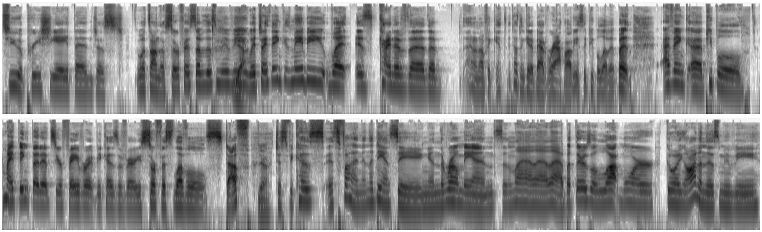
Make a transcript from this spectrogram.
to appreciate than just what's on the surface of this movie, Yeah. which I think is maybe what is kind of the the I don't know if it gets it doesn't get a bad rap. Obviously, people love it, but I think uh, people might think that it's your favorite because of very surface level stuff. Yeah. just because it's fun and the dancing and the romance and la la la. But there's a lot more going on in this movie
